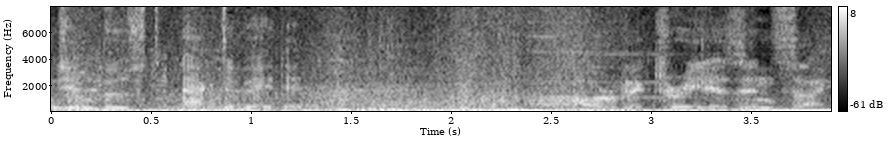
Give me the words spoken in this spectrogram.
Engine boost activated. Our victory is in sight.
